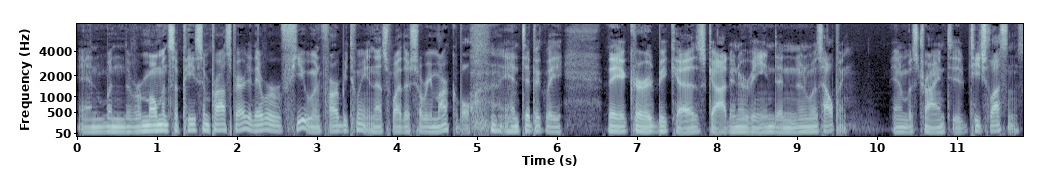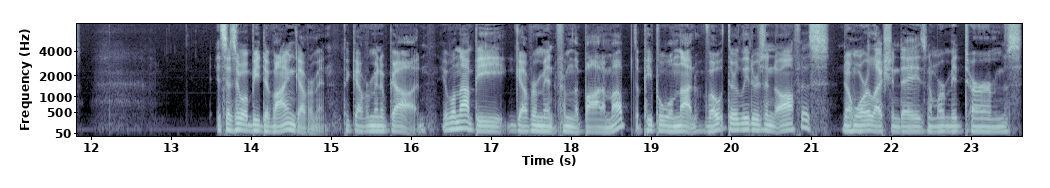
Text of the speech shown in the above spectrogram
And when there were moments of peace and prosperity, they were few and far between. That's why they're so remarkable. and typically, they occurred because God intervened and, and was helping and was trying to teach lessons. It says it will be divine government, the government of God. It will not be government from the bottom up. The people will not vote their leaders into office. No more election days, no more midterms.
